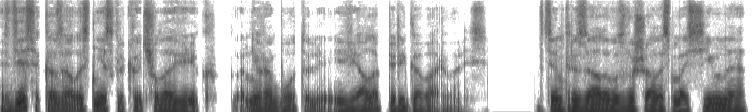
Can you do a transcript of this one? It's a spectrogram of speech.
Здесь оказалось несколько человек. Они работали и вяло переговаривались. В центре зала возвышалось массивное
